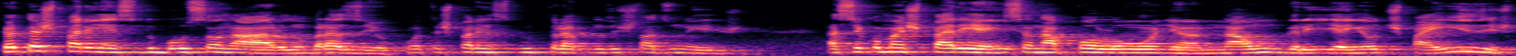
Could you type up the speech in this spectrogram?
Tanto a experiência do Bolsonaro no Brasil, quanto a experiência do Trump nos Estados Unidos, assim como a experiência na Polônia, na Hungria e em outros países,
